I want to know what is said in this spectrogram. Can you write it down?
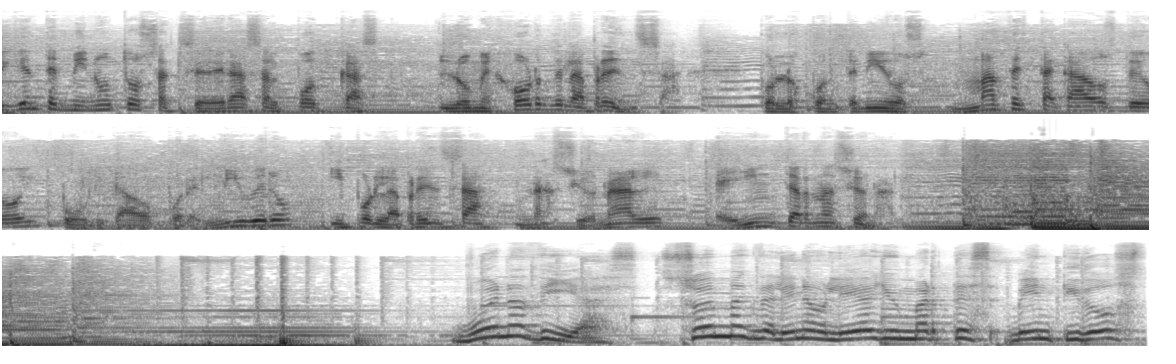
siguientes minutos accederás al podcast Lo mejor de la prensa, con los contenidos más destacados de hoy publicados por el libro y por la prensa nacional e internacional. Buenos días, soy Magdalena Olea y hoy martes 22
